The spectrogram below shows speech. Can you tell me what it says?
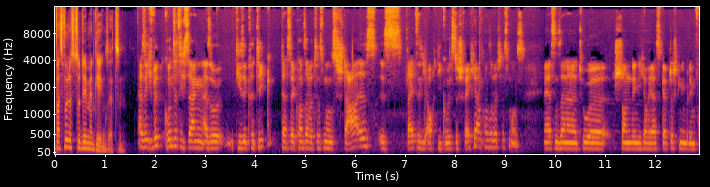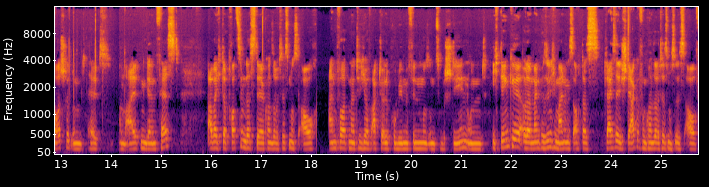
was würdest du dem entgegensetzen? Also ich würde grundsätzlich sagen, also diese Kritik, dass der Konservatismus starr ist, ist gleichzeitig auch die größte Schwäche am Konservatismus er ist in seiner Natur schon, denke ich, auch eher skeptisch gegenüber dem Fortschritt und hält am Alten gern fest. Aber ich glaube trotzdem, dass der Konservatismus auch Antworten natürlich auf aktuelle Probleme finden muss, um zu bestehen. Und ich denke, oder meine persönliche Meinung ist auch, dass gleichzeitig Stärke von Konservatismus ist, auf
